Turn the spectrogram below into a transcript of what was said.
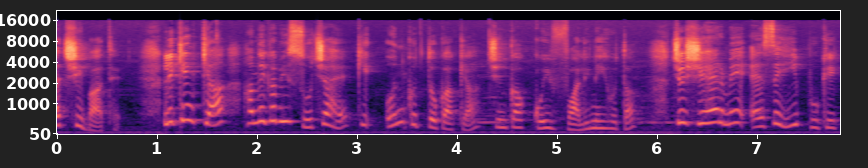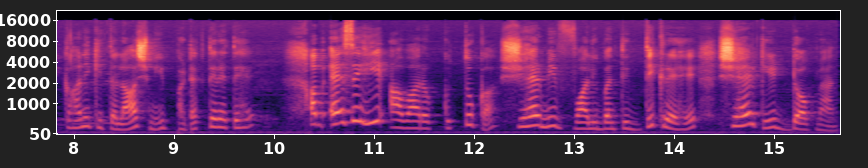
अच्छी बात है। लेकिन क्या हमने कभी सोचा है कि उन कुत्तों का क्या, जिनका कोई वाली नहीं होता, जो शहर में ऐसे ही भूखे खाने की तलाश में भटकते रहते हैं? अब ऐसे ही आवारा कुत्तों का शहर में वाली बनते दिख रहे हैं शहर के डॉगमैन।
